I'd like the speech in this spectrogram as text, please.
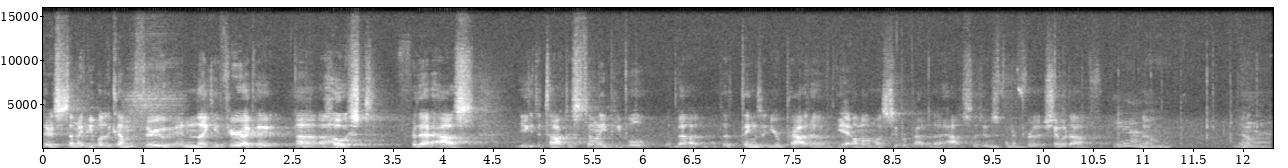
there's so many people that come through, and like if you're like a, uh, a host for that house, you get to talk to so many people about the things that you're proud of. Yeah. My mom was super proud of that house, so it was fun for her to show it off. Yeah. Yeah. Yeah.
